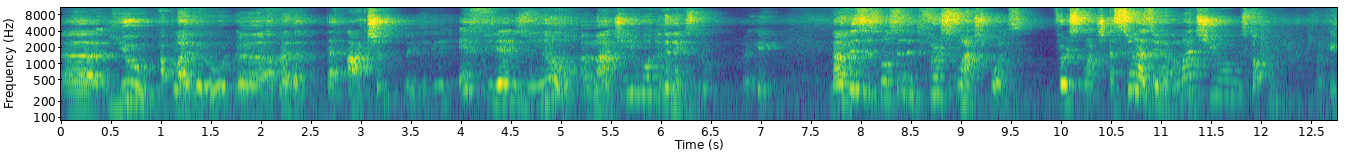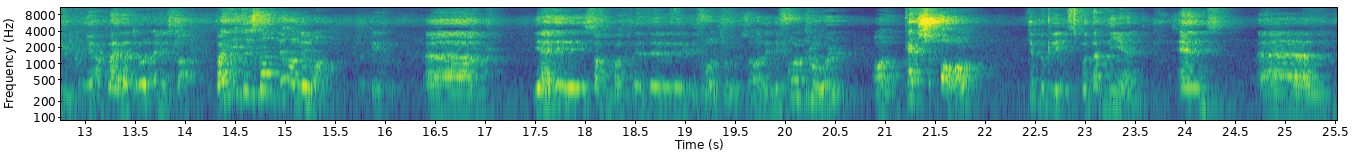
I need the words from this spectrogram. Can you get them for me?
uh, you apply the rule, uh, apply that, that action basically. If there is no uh, matching, you go to the next rule. Okay. Now this is considered first match policy. First match. As soon as you have a match, you stop. Okay, you apply that rule and you stop. But it is not the only one. Okay, um, yeah, this is talking about the, the default rule. So the default rule or catch all typically it's put at the end and um,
